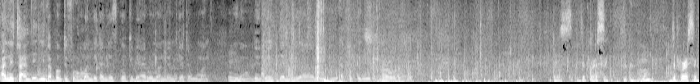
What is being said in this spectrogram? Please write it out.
anytime they need a beautiful woman, they can just go to their room and then get a woman. You know, they rape them here, they do everything with them. That's what- It's depressing. Depressing.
